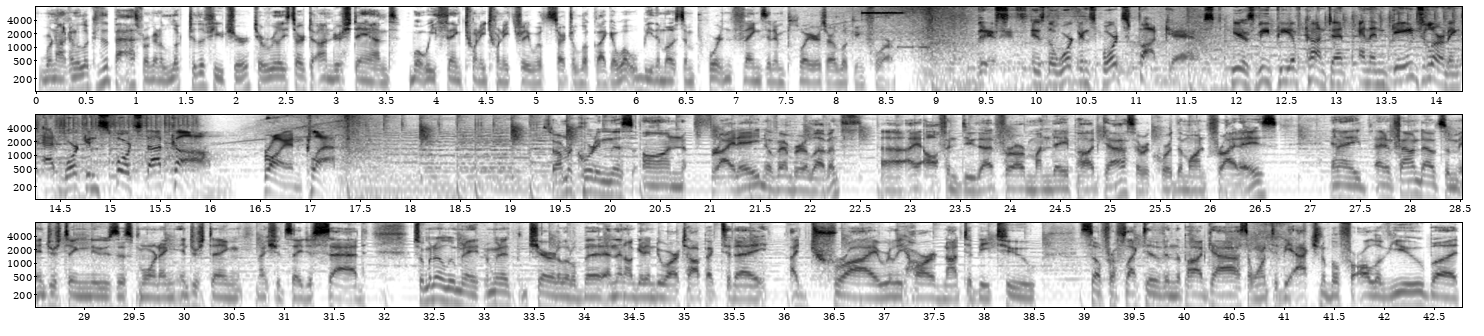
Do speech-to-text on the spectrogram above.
We're not going to look to the past. We're going to look to the future to really start to understand what we think 2023 will start to look like and what will be the most important things that employers are looking for. This is the Work in Sports Podcast. Here's VP of Content and Engage Learning at workinsports.com, Brian Clapp. So I'm recording this on Friday, November 11th. Uh, I often do that for our Monday podcast. I record them on Fridays. And I, I found out some interesting news this morning. Interesting, I should say, just sad. So I'm going to illuminate, I'm going to share it a little bit, and then I'll get into our topic today. I try really hard not to be too self reflective in the podcast. I want to be actionable for all of you, but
